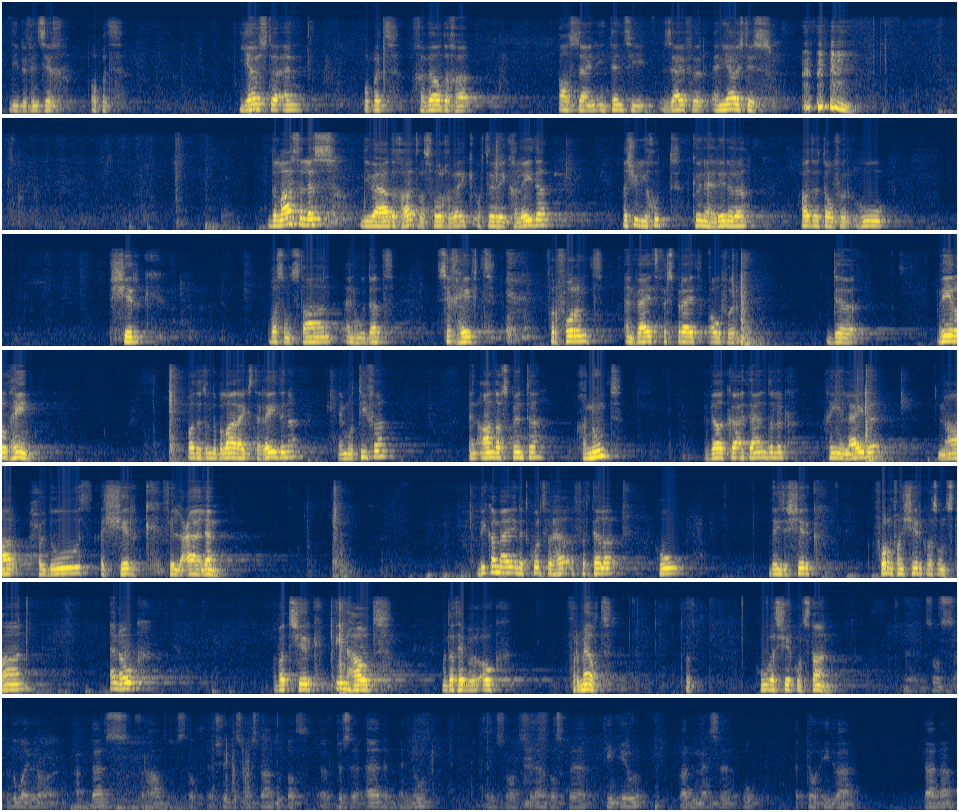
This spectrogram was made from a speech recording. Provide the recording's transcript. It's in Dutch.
die bevindt zich op het juiste en op het geweldige als zijn intentie zuiver en juist is. De laatste les die wij hadden gehad was vorige week of twee weken geleden. Als jullie goed kunnen herinneren, hadden we het over hoe shirk was ontstaan en hoe dat zich heeft vervormd en wijd verspreid over de wereld heen. We hadden toen de belangrijkste redenen en motieven en aandachtspunten genoemd, welke uiteindelijk gingen leiden naar hudooth al-shirk fil alam. Wie kan mij in het kort vertellen hoe deze shirk, vorm van shirk was ontstaan en ook wat shirk inhoudt, want dat hebben we ook vermeld. Hoe was shirk ontstaan? Uh, zoals Abdullah ibn Abbas verhaalt, is dat uh, shirk is ontstaan doordat uh, tussen Adam en Noor, dat was uh, tien eeuwen, waar de mensen op het tawhid waren. Daarna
